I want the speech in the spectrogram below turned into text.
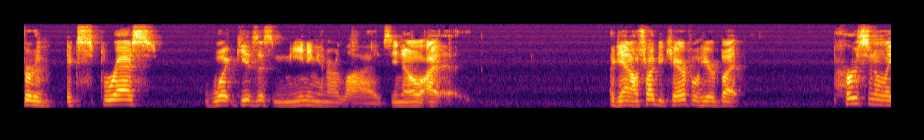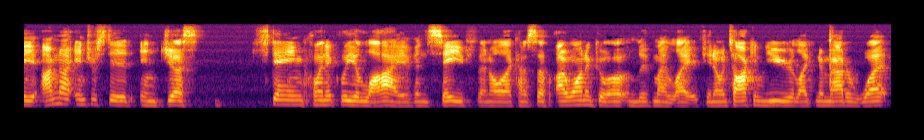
sort of express what gives us meaning in our lives. You know, I again, I'll try to be careful here, but personally, I'm not interested in just staying clinically alive and safe and all that kind of stuff. I want to go out and live my life. You know, and talking to you, you're like, no matter what,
